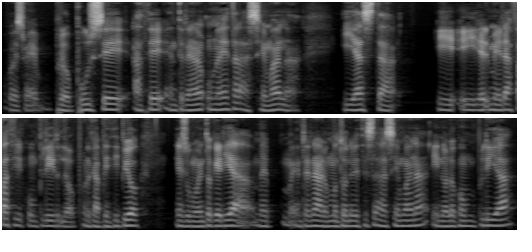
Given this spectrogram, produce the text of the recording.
pues me propuse hacer, entrenar una vez a la semana y ya está. Y, y, me era fácil cumplirlo, porque al principio en su momento quería entrenar un montón de veces a la semana y no lo cumplía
